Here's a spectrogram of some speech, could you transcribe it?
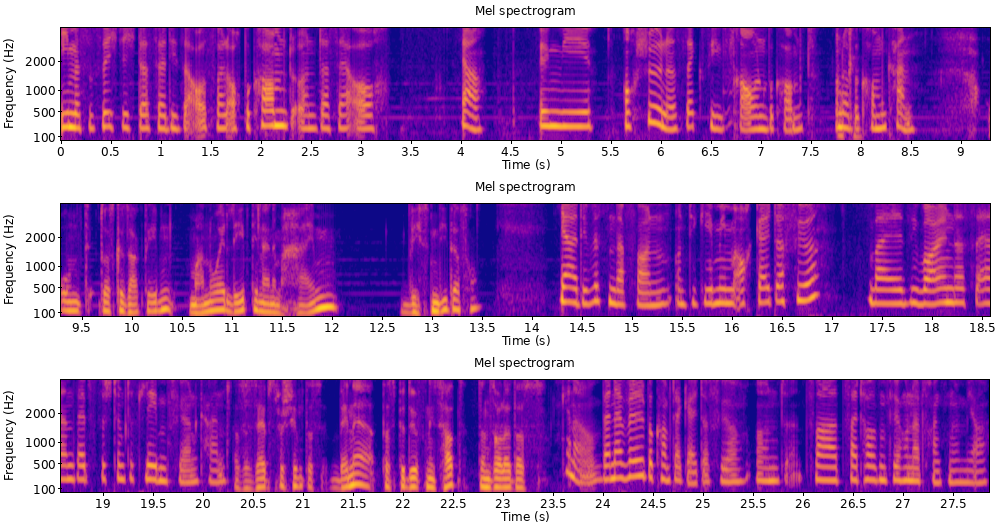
ihm ist es wichtig, dass er diese Auswahl auch bekommt und dass er auch, ja, irgendwie auch schöne, sexy Frauen bekommt oder okay. bekommen kann. Und du hast gesagt eben, Manuel lebt in einem Heim. Wissen die davon? Ja, die wissen davon und die geben ihm auch Geld dafür, weil sie wollen, dass er ein selbstbestimmtes Leben führen kann. Also selbstbestimmt, dass wenn er das Bedürfnis hat, dann soll er das. Genau, wenn er will, bekommt er Geld dafür und zwar 2400 Franken im Jahr.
